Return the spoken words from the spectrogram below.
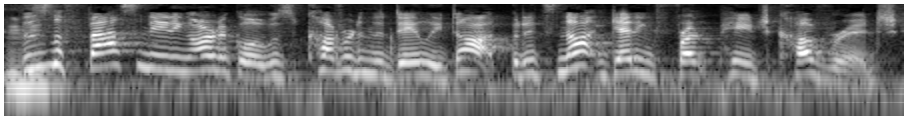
This is Mhm. a fascinating article. It was covered in the Daily Dot, but it's not getting front page coverage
